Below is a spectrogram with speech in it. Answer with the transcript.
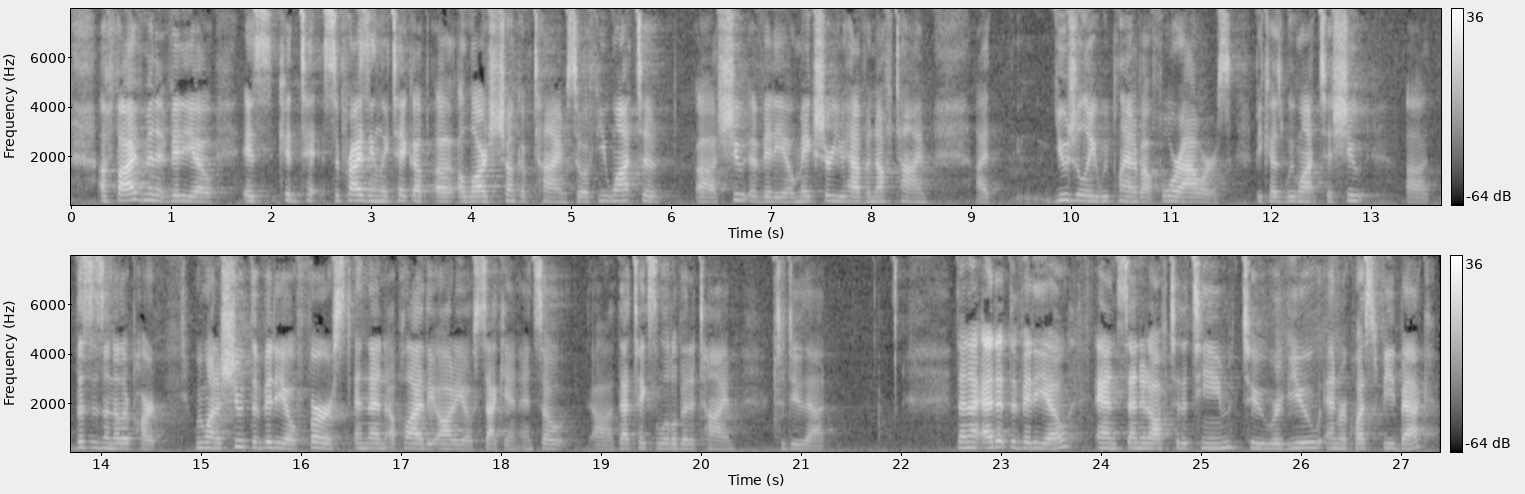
a five minute video is could surprisingly take up a, a, large chunk of time. So if you want to uh, shoot a video, make sure you have enough time. I, usually we plan about four hours because we want to shoot. Uh, this is another part. We want to shoot the video first and then apply the audio second, and so uh, that takes a little bit of time to do that. Then I edit the video and send it off to the team to review and request feedback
